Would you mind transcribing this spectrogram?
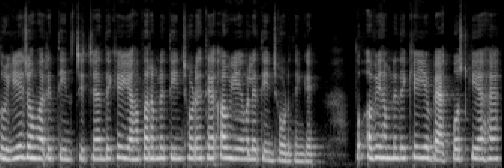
तो ये जो हमारी तीन स्टिच हैं, देखिए, यहाँ पर हमने तीन छोड़े थे, अब ये वाले तीन छोड़ देंगे। तो अभी हमने, देखिए, ये बैक पोस्ट किया है।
